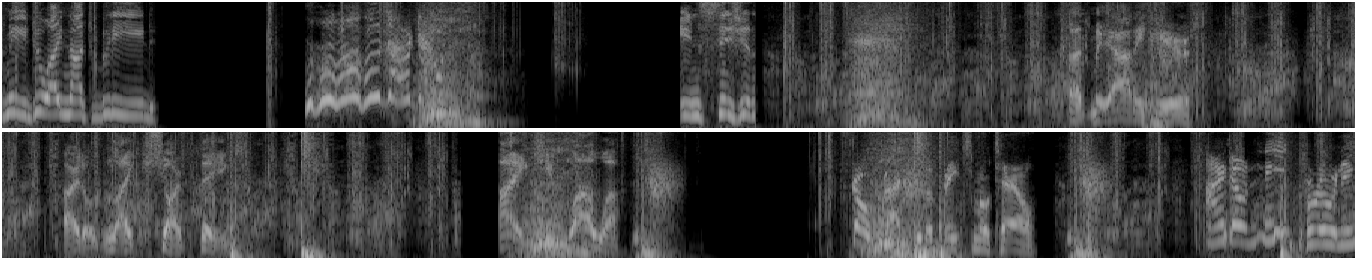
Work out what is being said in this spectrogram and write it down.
Me, do I not bleed? Incision. Let me out of here. I don't like sharp things. Hey, Chihuahua! Go back to the Bates Motel. I don't need pruning.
